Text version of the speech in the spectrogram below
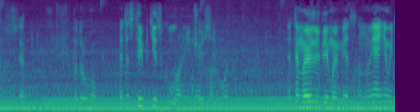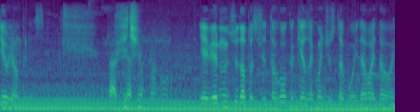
СССР. По-другому. Это стриптиз клуб, ничего себе. 0708. Это мое любимое место. Ну, я не удивлен, в принципе. Так, я. Я вернусь сюда после того, как я закончу с тобой. Давай, давай.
